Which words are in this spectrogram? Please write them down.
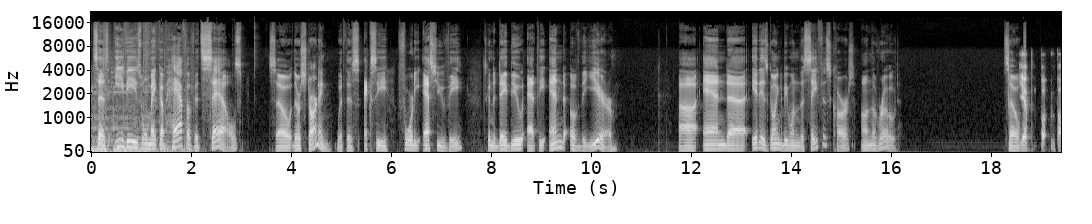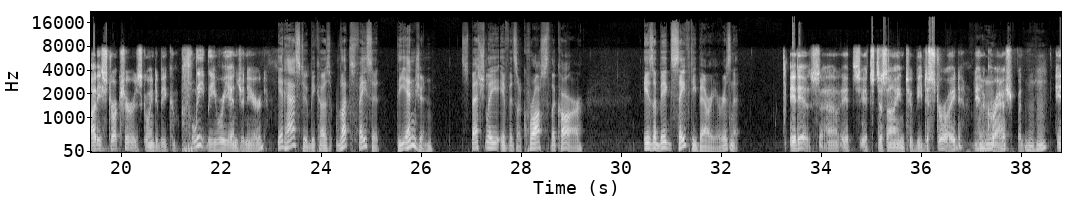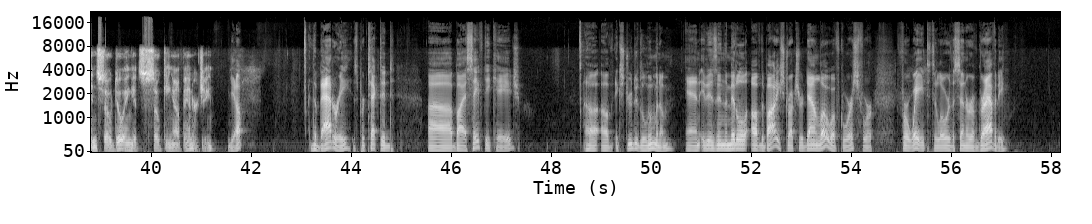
says EVs will make up half of its sales. So they're starting with this XC40 SUV. It's going to debut at the end of the year. Uh, and uh, it is going to be one of the safest cars on the road. So Yep, b- body structure is going to be completely re-engineered. It has to because let's face it, the engine, especially if it's across the car, is a big safety barrier, isn't it? It is. Uh, it's it's designed to be destroyed in a crash, but in so doing, it's soaking up energy. Yep. The battery is protected uh, by a safety cage uh, of extruded aluminum, and it is in the middle of the body structure, down low, of course, for for weight to lower the center of gravity.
